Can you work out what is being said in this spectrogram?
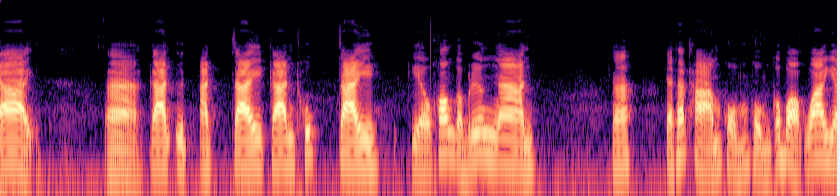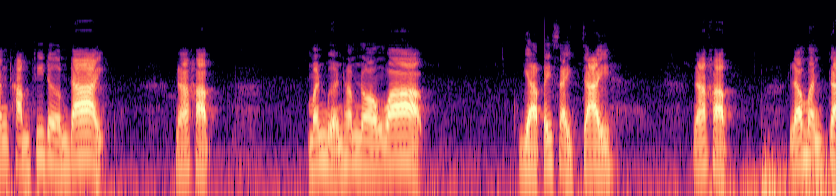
ได้อ่าการอึดอัดใจการทุกข์ใจเกี่ยวข้องกับเรื่องงานนะแต่ถ้าถามผมผมก็บอกว่ายังทำที่เดิมได้ นะครับ มันเหมือนทำนองว่า อย่าไปใส่ใจนะครับ แล้วมันจะ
